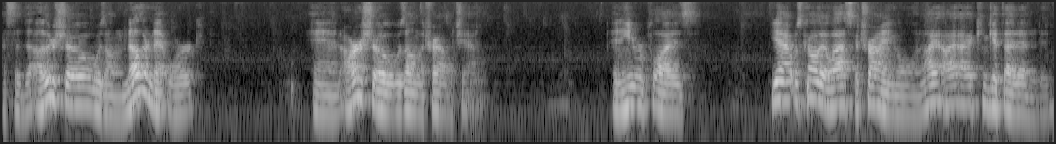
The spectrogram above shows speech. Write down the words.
I said the other show was on another network, and our show was on the Travel Channel. And he replies, "Yeah, it was called the Alaska Triangle, and I, I, I can get that edited."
